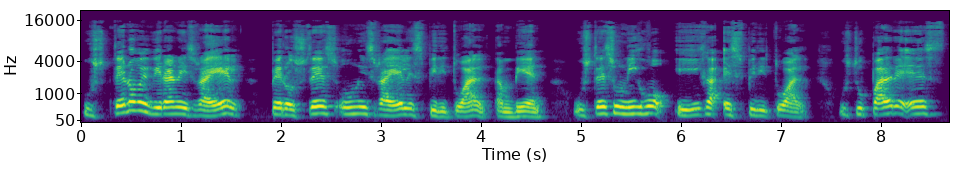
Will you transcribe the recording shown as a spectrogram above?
Usted no vivirá en Israel, pero usted es un Israel espiritual también. Usted es un hijo y hija espiritual. Su padre es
